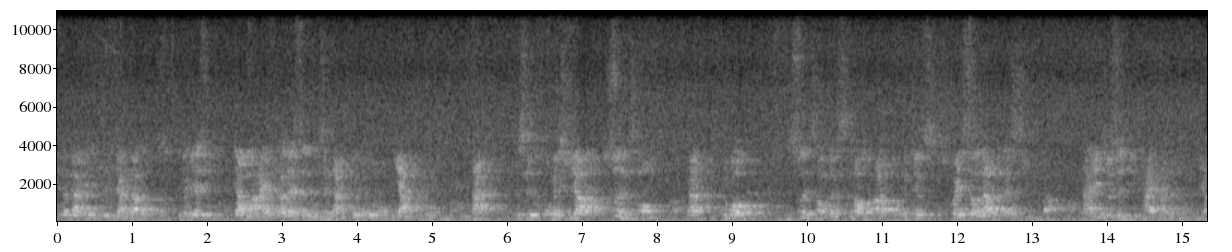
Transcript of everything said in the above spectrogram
第六大点是讲到这个耶稣。要来，要在圣徒身上得着荣耀。那就是我们需要顺从。那如果顺从的时候啊，我们就会受到这个。那也就是离开他的荣耀。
